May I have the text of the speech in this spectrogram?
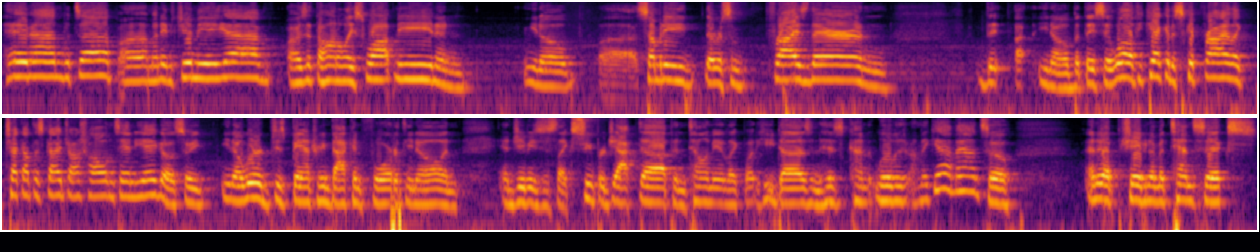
Hey man, what's up? Uh, my name's Jimmy. Yeah, I was at the Hanalei swap meet, and you know, uh, somebody there was some Fryes there, and the, uh, you know, but they say, well, if you can't get a Skip Frye, like check out this guy Josh Hall in San Diego. So he, you know, we were just bantering back and forth, you know, and and Jimmy's just like super jacked up and telling me like what he does and his kind of little bit. I'm like, yeah, man. So ended up shaving him a 10-6,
